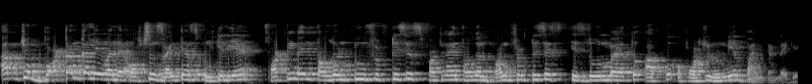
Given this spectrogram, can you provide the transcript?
अब जो बॉटम का लेवल है ऑप्शंस राइटर्स उनके लिए है। 49,256 49,156 इस जोन में है तो आपको अपॉर्चुनिटी ढूंढनी है बाइंग करने की।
